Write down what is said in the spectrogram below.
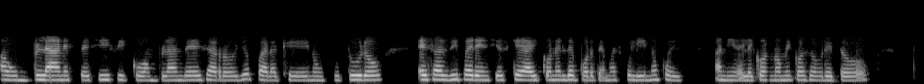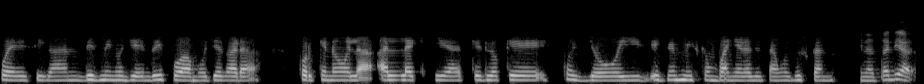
un plan específico, a un plan de desarrollo para que en un futuro esas diferencias que hay con el deporte masculino, pues a nivel económico sobre todo, pues sigan disminuyendo y podamos llegar a, ¿por qué no?, la, a la equidad, que es lo que pues yo y, mis compañeras estamos buscando. Natalia,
